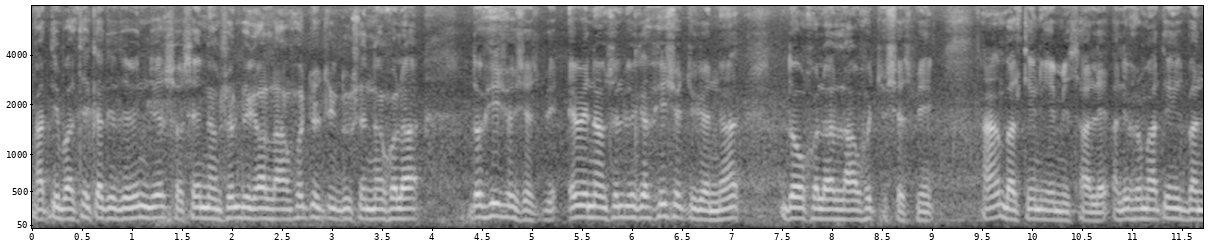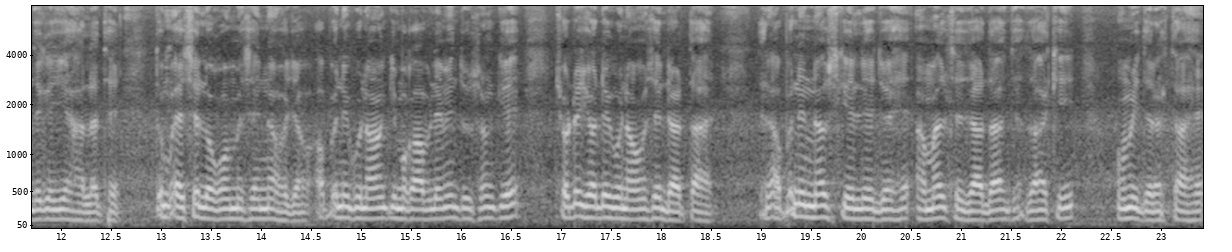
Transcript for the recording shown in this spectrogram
ماتی بلتے کہتے زمین جو سوسے نمسل بگا لاف ہو چکی دوسرے نہ کھولا، دو فیش ہو چسپی اے نمسل بگا فیش ہو چکے نہ، دو کھولا لاف ہو چسپی ہاں بلطین یہ مثال ہے۔ علی فرماتے ہیں، اس بندے کی یہ حالت ہے۔ تم ایسے لوگوں میں سے نہ ہو جاؤ۔ اپنے گناہوں کے مقابلے میں دوسروں کے چھوٹے چھوٹے گناہوں سے ڈرتا ہے۔ یعنی اپنے نفس کے لیے جو ہے، عمل سے زیادہ جزا کی امید رکھتا ہے،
